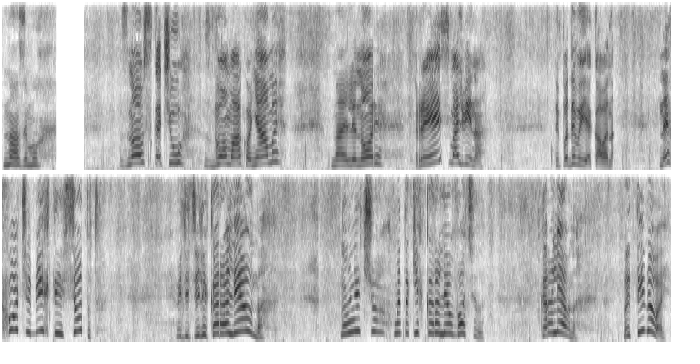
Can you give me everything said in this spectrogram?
на зиму. Знов скачу з двома конями на Елінорі. Рись, Мальвіна! Ти подиви, яка вона. Не хоче бігти і все тут. Видите ли, королевна. Ну нічого, ми таких королев бачили. Королевна, лети давай.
